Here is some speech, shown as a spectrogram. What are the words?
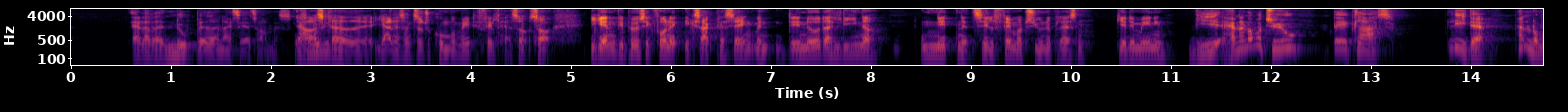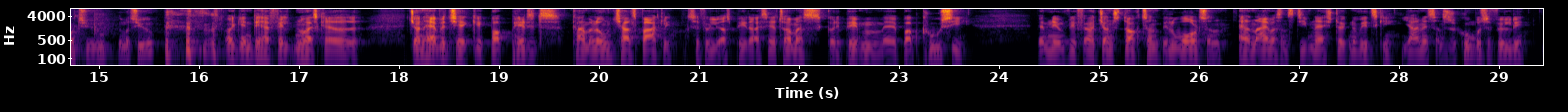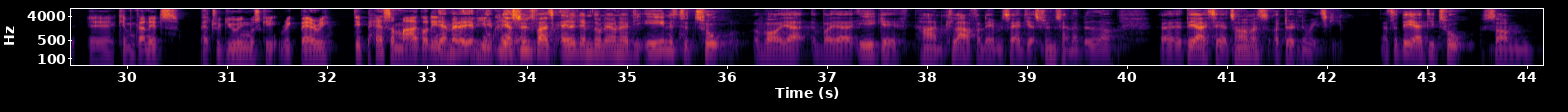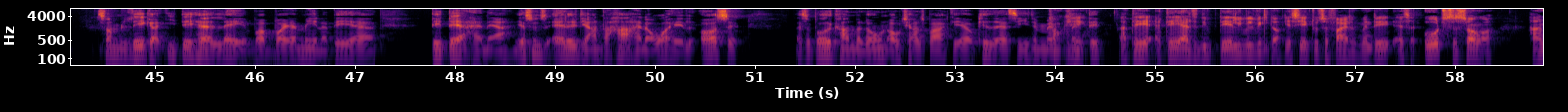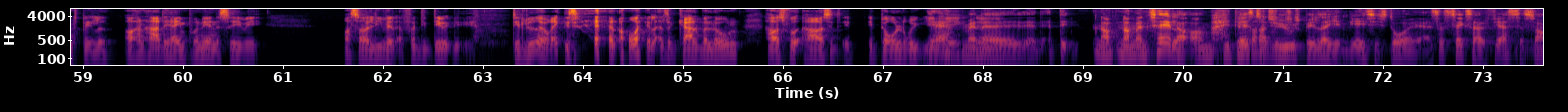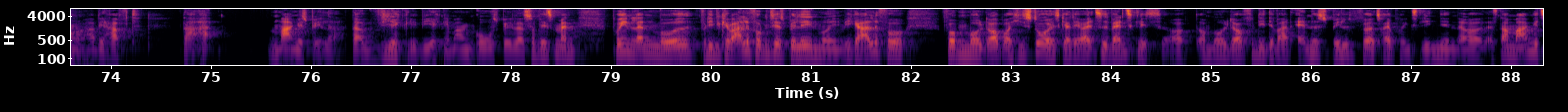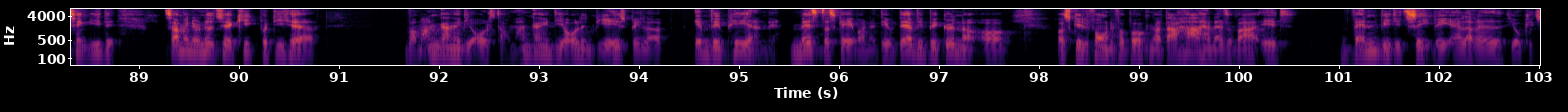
allerede nu bedre end Isaiah Thomas. Jeg Så har nu også vi- skrevet uh, Giannis Antetokounmpo med i det felt her. Så, så igen, vi behøver ikke få en eksakt placering, men det er noget, der ligner 19. til 25. pladsen. Giver det mening? Vi, han er nummer 20. Det er klart. Lige der. Han er nummer 20. Nummer 20. og igen, det her felt, nu har jeg skrevet John Havlicek, Bob Pettit, Karl Malone, Charles Barkley, selvfølgelig også Peter Isaiah Thomas, Scottie Pippen, øh, Bob Cousy, hvem nævnte vi før, John Stockton, Bill Walton, Allen Iverson, Steve Nash, Dirk Nowitzki, Giannis Antetokounmpo selvfølgelig, øh, Kevin Garnett, Patrick Ewing måske, Rick Barry. Det passer meget godt ind Jamen, lige jeg, jeg, her. synes faktisk, alle dem, du nævner her, de eneste to, hvor jeg, hvor jeg ikke har en klar fornemmelse af, at jeg synes, han er bedre, øh, det er Isaiah Thomas og Dirk Nowitzki. Altså det er de to, som, som ligger i det her lag, hvor, hvor jeg mener, det er, det er der, han er. Jeg synes, alle de andre har han overhalet. Også, altså både Karl Malone og Charles Barkley, jeg er jo ked af at sige det, men, Okay, men det, og det, er- det, er altså, det er alligevel vildt nok. Jeg siger ikke, du tager fejl, men det er altså otte sæsoner har han spillet, og han har det her imponerende CV. Og så alligevel, fordi det, det lyder jo rigtigt, at han overhælder. Altså Karl Malone har også, fået, har også et, et, et dårligt ry i Ja, NBA. men øh, det, når, når man taler om de er godt bedste nok 20 spillere i NBA's historie, altså 76 sæsoner har vi haft, der er mange spillere. Der er virkelig, virkelig mange gode spillere. Så hvis man på en eller anden måde, fordi vi kan jo aldrig få dem til at spille en mod en, vi kan aldrig få, få dem målt op, og historisk er det jo altid vanskeligt at, at måle det op, fordi det var et andet spil før trepointslinjen, og altså, der er mange ting i det. Så er man jo nødt til at kigge på de her, hvor mange gange er de All-Star, hvor mange gange er de All-NBA-spillere, MVP'erne, mesterskaberne, det er jo der, vi begynder at, at skille forne fra bukken, og der har han altså bare et vanvittigt CV allerede, Jokic.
